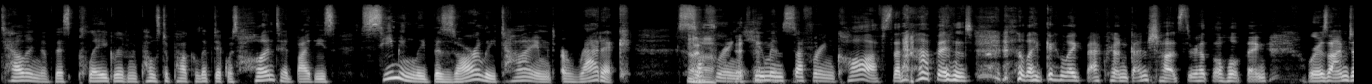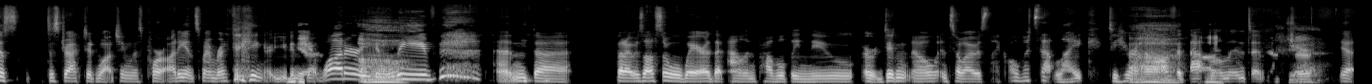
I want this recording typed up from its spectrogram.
telling of this plague-ridden post-apocalyptic was haunted by these seemingly bizarrely timed erratic suffering human suffering coughs that happened like like background gunshots throughout the whole thing whereas i'm just distracted watching this poor audience member thinking are you going to Yeah. get water are you going Oh. to leave and uh but I was also aware that Alan probably knew or didn't know. And so I was like, oh, what's that like to hear it Ah, at that ah. moment? And Yeah. yeah,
